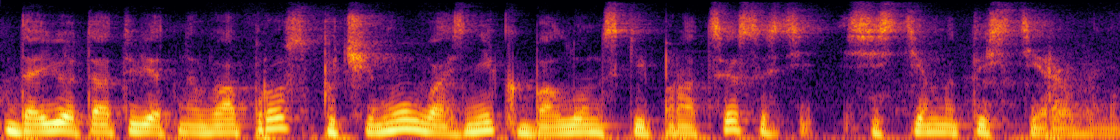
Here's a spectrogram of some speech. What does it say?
дает ответ на вопрос, почему возник баллонский процесс и система тестирования.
